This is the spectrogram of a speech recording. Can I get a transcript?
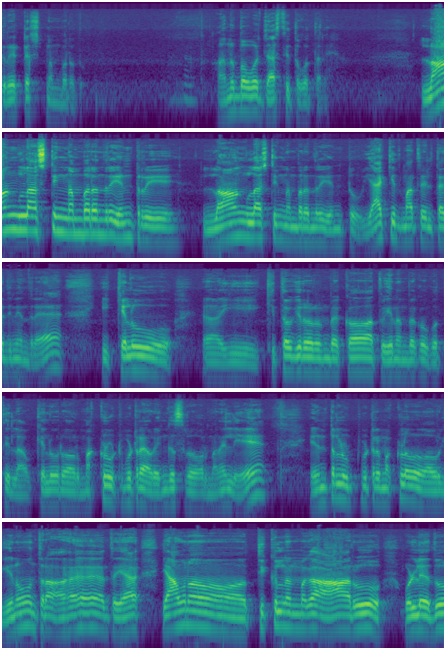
ಗ್ರೇಟೆಸ್ಟ್ ನಂಬರ್ ಅದು. ಅನುಭವ ಜಾಸ್ತಿ ತಗೋತಾರೆ. ಲಾಂಗ್ ಲಾಸ್ಟಿಂಗ್ ನಂಬರ್ ಅಂದರೆ ಎಂಟ್ರಿ ಲಾಂಗ್ ಲಾಸ್ಟಿಂಗ್ ನಂಬರ್ ಅಂದರೆ ಎಂಟು. ಇದು ಮಾತ್ರ ಹೇಳ್ತಾ ಇದ್ದೀನಿ ಅಂದರೆ, ಈ ಕೆಲವು ಈ ಕಿತ್ತೋಗಿರೋರು ಅನ್ಬೇಕೋ ಅಥವಾ ಏನು ಗೊತ್ತಿಲ್ಲ. ಕೆಲವರು ಅವ್ರ ಮಕ್ಕಳು ಉಟ್ಬಿಟ್ರೆ ಅವ್ರು ಹೆಂಗಸರು ಅವ್ರ ಮನೇಲಿ ಎಂಟ್ರಲ್ಲಿ ಉಟ್ಬಿಟ್ರೆ ಮಕ್ಕಳು ಅವ್ರಿಗೇನೋ ಒಂಥರ ಅಂತ ಯಾ, ಯಾವನೋ ತಿಕ್ಕಲು ನನ್ನ ಮಗ ಆರು ಒಳ್ಳೆಯದು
